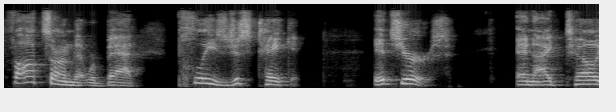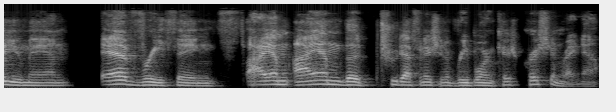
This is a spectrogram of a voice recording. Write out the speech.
thoughts on that were bad, please just take it. It's yours. And I tell you, man, everything. I am I am the true definition of reborn Christian right now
